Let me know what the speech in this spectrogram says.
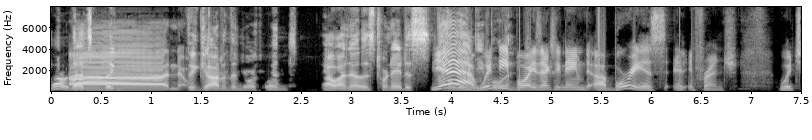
Oh, that's uh, no. the, the god of the north wind. Oh, I know this. Tornadus. the Yeah, windy Windy boy. Boy. is actually named uh, Boreas in, in French, which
